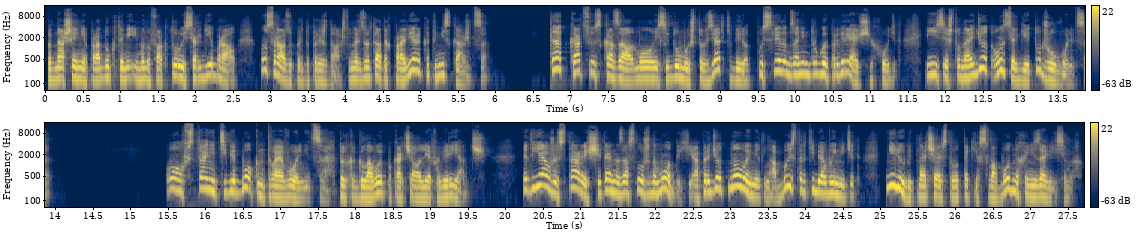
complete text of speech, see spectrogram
Подношение продуктами и мануфактурой Сергей брал, но сразу предупреждал, что на результатах проверок это не скажется. Так Кацу и сказал, мол, если думаю, что взятки берет, пусть следом за ним другой проверяющий ходит, и если что найдет, он, Сергей, тут же уволится. «Ох, встанет тебе боком твоя вольница», — только головой покачал Лев Аверьянович. Это я уже старый, считай на заслуженном отдыхе, а придет новая метла, быстро тебя выметит. Не любит начальство вот таких свободных и независимых.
